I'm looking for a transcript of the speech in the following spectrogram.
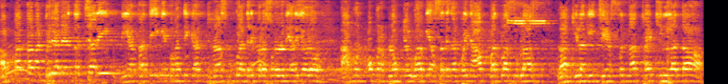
Empat tangan berada yang terjadi Niat hati ingin menghentikan deras pukulan para saudara Doni Aryono Namun overblocknya luar biasa dengan poin 14-11 Lagi-lagi Jason Natai Kilanda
